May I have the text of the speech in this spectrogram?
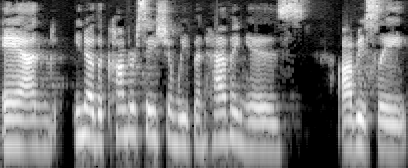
And, you know, the conversation we've been having is obviously,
